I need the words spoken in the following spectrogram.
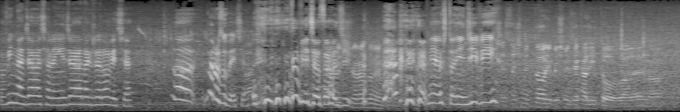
Powinna działać, ale nie działa, także no wiecie. No, no rozumiecie. no wiecie o co chodzi. Już rozumiem. Mnie już to nie dziwi. Jesteśmy tu i byśmy zjechali tu, ale no...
